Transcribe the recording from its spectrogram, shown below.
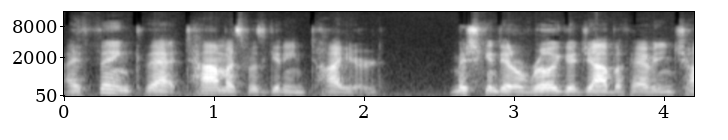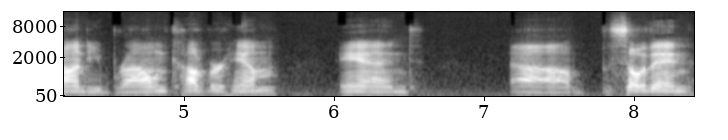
I think that Thomas was getting tired. Michigan did a really good job of having Chaundee Brown cover him. And uh, so then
